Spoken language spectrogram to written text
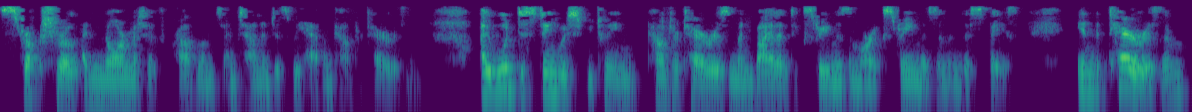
structural and normative problems and challenges we have in counterterrorism. I would distinguish between counterterrorism and violent extremism or extremism in this space. In the terrorism,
